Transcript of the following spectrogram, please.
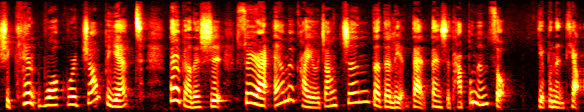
she can't walk or jump yet，代表的是虽然 Amica 有张真的的脸蛋，但是她不能走。也不能跳。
